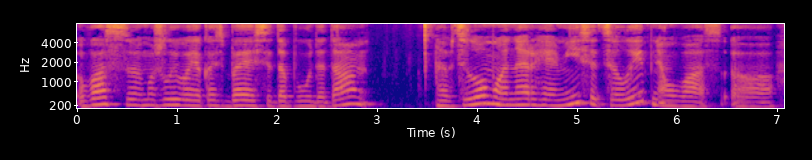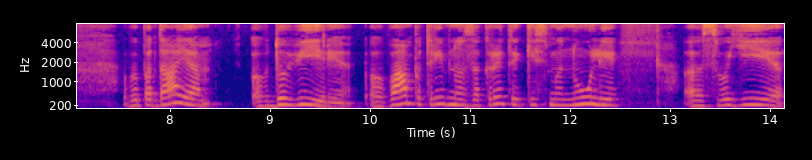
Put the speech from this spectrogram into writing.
У вас, е, можливо, якась бесіда буде. Да? Е, В цілому енергія місяця, липня у вас е, випадає в довірі. Вам потрібно закрити якісь минулі свої е,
